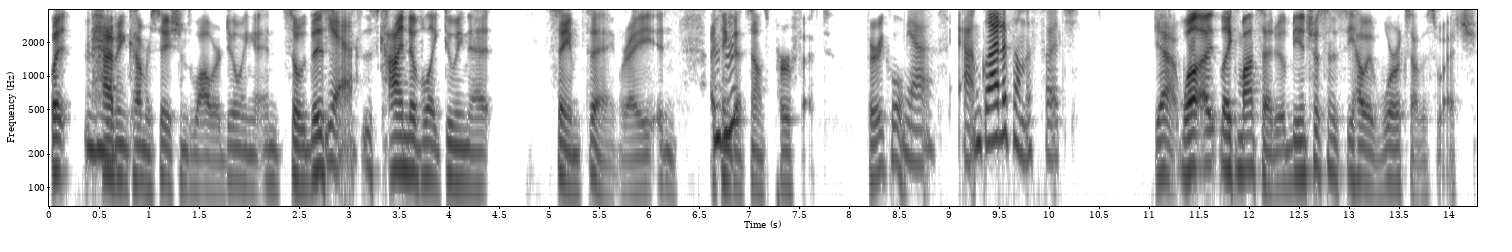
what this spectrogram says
but mm-hmm. having conversations while we're doing it and so this yeah. is kind of like doing that same thing right and i mm-hmm. think that sounds perfect very cool yeah i'm glad it's on the switch yeah, well, I, like Mont said, it'll be interesting to see how it works on the Switch.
